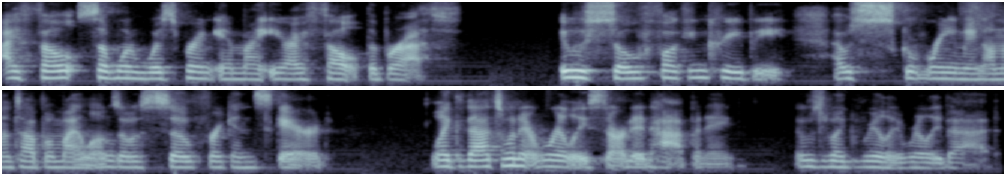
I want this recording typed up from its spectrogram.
I felt someone whispering in my ear. I felt the breath. It was so fucking creepy. I was screaming on the top of my lungs. I was so freaking scared. Like, that's when it really started happening. It was like really, really bad.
